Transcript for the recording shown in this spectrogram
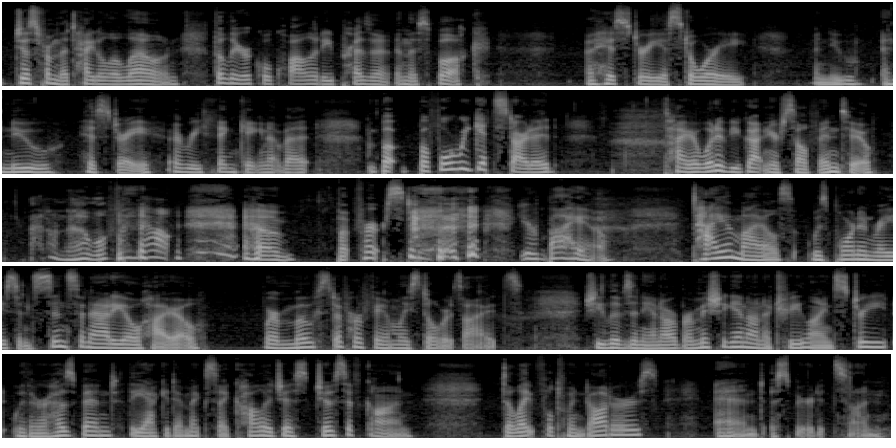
just from the title alone, the lyrical quality present in this book a history, a story, a new, a new history, a rethinking of it. But before we get started, Tiya, what have you gotten yourself into? I don't know. We'll find out. Um, but first, your bio. Tiya Miles was born and raised in Cincinnati, Ohio, where most of her family still resides. She lives in Ann Arbor, Michigan, on a tree lined street with her husband, the academic psychologist Joseph Gone, delightful twin daughters, and a spirited son.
